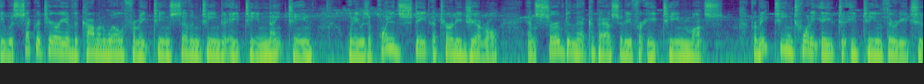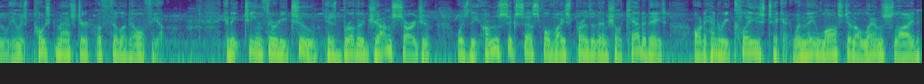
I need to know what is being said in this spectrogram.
He was Secretary of the Commonwealth from 1817 to 1819 when he was appointed State Attorney General and served in that capacity for 18 months. From 1828 to 1832, he was Postmaster of Philadelphia. In 1832, his brother John Sergeant was the unsuccessful vice presidential candidate on Henry Clay's ticket when they lost in a landslide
